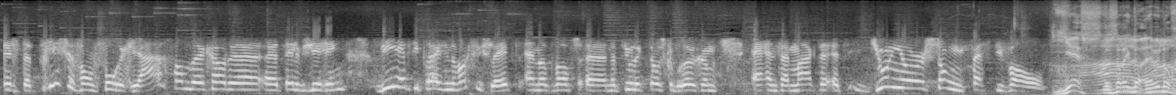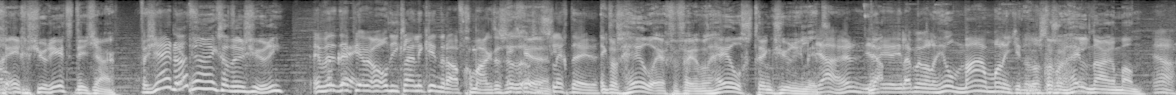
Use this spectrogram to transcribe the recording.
dus de Driese van vorig jaar van de Gouden eh, Televisiering, die heeft die prijs in de wacht gesleept. En dat was eh, natuurlijk Tooske Breugem en zij maakte het Junior Songfestival. Yes, daar zat ik nog, heb ik nog geïngejureerd dit jaar. Was jij dat? Ja, ik zat in de jury. En wat Oké. heb je al die kleine kinderen afgemaakt, dus als, als ze eh, het slecht deden? Ik was heel erg vervelend. Ik was een heel streng jurylid. ja, hè? Ja, Ja. Je, je lijkt me wel een heel naar mannetje dan. ik Als was dat een hele nare man. Ja.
